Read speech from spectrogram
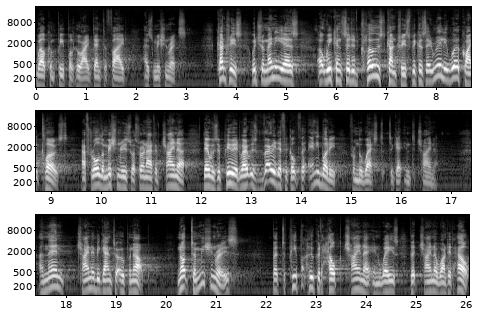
welcome people who are identified as missionaries. Countries which for many years uh, we considered closed countries because they really were quite closed after all the missionaries were thrown out of China, there was a period where it was very difficult for anybody from the West to get into China. And then China began to open up, not to missionaries, but to people who could help China in ways that China wanted help.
